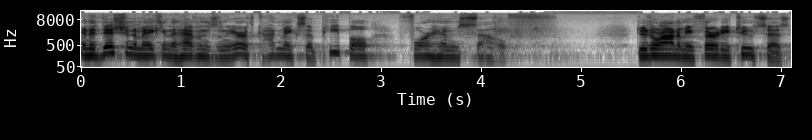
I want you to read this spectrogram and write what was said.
in addition to making the heavens and the earth, God makes a people for himself. Deuteronomy 32 says,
